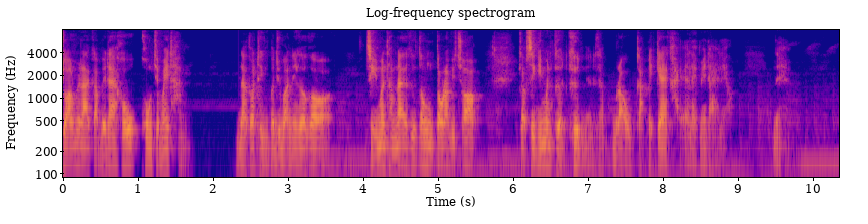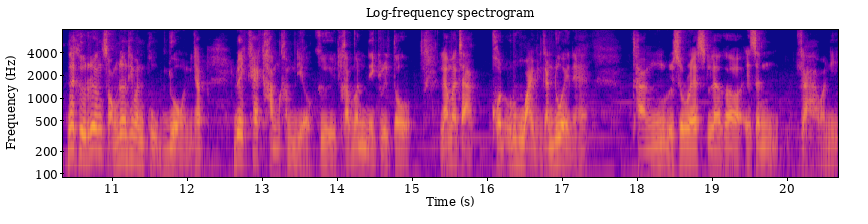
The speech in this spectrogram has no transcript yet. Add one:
ย้อนเวลากลับไปได้เขาคงจะไม่ทำแล้วก็ถึงปัจจุบันนี้ก็ก็ สิ่งที่มันทำได้ก็คือต้องต้องรับผิดชอบ กับสิ่งที่มันเกิดขึ้นเนี่ยนะครับเรากลับไปแก้ไขอะไรไม่ได้แล้วนะครับนั่นคือเรื่องสองเรื่องที่มันผูกโยงกันครับด้วยแค่คำคำเดียวคือคำว่าเนกริโตแล้วมาจากคนอุรุกวัยเหมือนกันด้วยนะฮะทั้งริซูเรสแล้วก็เอเซนกาวานี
